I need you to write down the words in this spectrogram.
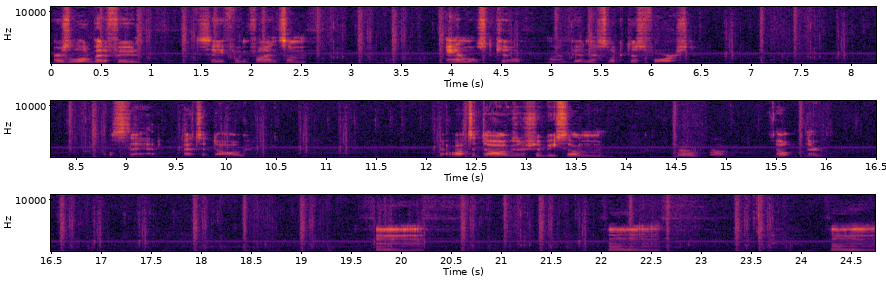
There's a little bit of food. See if we can find some animals to kill. My goodness, look at this forest. What's that? That's a dog. Got lots of dogs. There should be some. Oh, there. Hmm. Hmm. Hmm.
